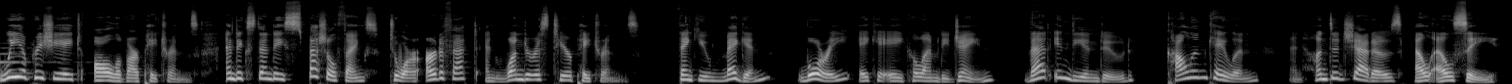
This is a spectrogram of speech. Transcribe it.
We appreciate all of our patrons and extend a special thanks to our Artifact and Wondrous tier patrons. Thank you, Megan, Lori, aka Calamity Jane, That Indian Dude, Colin Kalin, and Hunted Shadows LLC.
